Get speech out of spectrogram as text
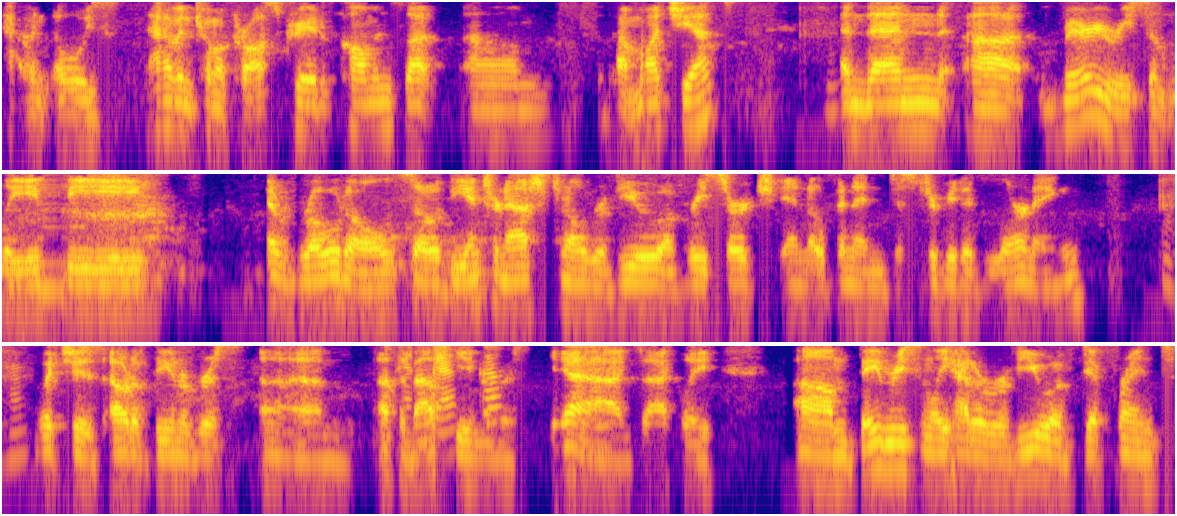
haven't always haven't come across Creative Commons that um, that much yet. And then uh, very recently, the IRRODL, so the International Review of Research in Open and Distributed Learning, mm-hmm. which is out of the University, um, Athabasca University. Yeah, exactly. Um, they recently had a review of different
